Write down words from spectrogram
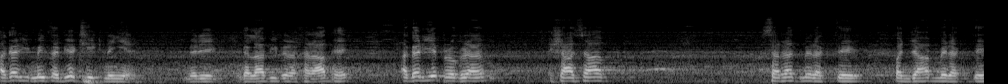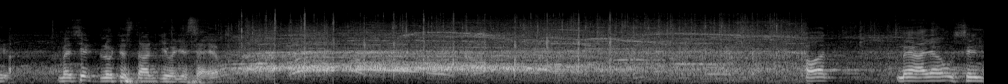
अगर मेरी तबीयत ठीक नहीं है, मेरी गला भी मेरा ख़राब है, अगर ये प्रोग्राम शाह साहब सरहद में रखते, पंजाब में रखते, मैं सिर्फ़ बलूचिस्तान की वजह से आया हूँ। और मैं आया हूँ सिंध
